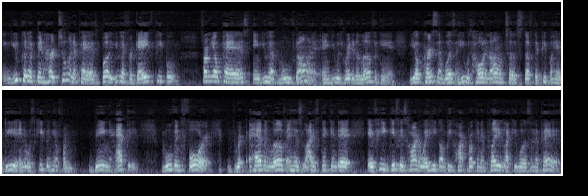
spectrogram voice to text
You could have been hurt too in the past, but you have forgave people from your past and you have moved on and you was ready to love again your person wasn't he was holding on to stuff that people had did and it was keeping him from being happy moving forward having love in his life thinking that if he give his heart away he gonna be heartbroken and played like he was in the past.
